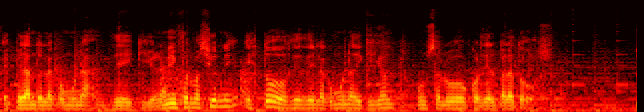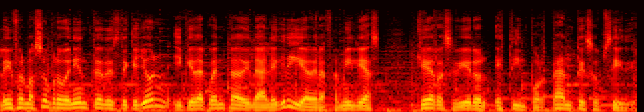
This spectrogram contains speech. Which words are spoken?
esperando en la comuna de Quillón. En informaciones es todo desde la comuna de Quillón, un saludo cordial para todos. La información proveniente desde Quellón y que da cuenta de la alegría de las familias que recibieron este importante subsidio.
